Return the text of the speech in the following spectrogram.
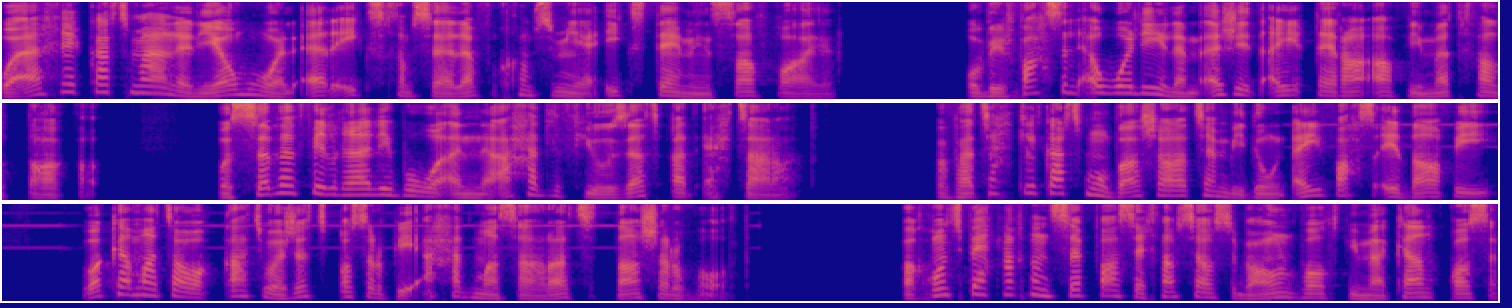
وآخر كارت معنا اليوم هو ال RX 5500 XT من Sapphire وبالفحص الأولي لم أجد أي قراءة في مدخل الطاقة والسبب في الغالب هو أن أحد الفيوزات قد احترق. ففتحت الكارت مباشرة بدون أي فحص إضافي وكما توقعت وجدت قصر في أحد مسارات 12 فولت. فقمت بحقن 0.75 فولت في مكان القصر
